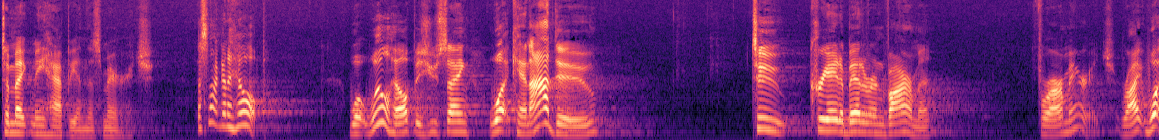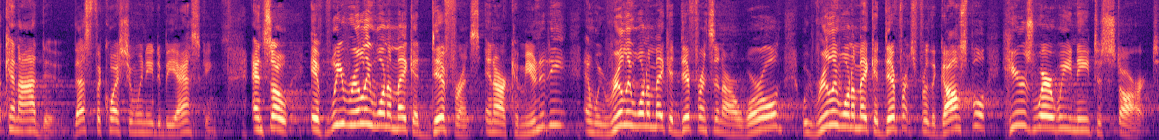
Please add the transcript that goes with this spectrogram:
to make me happy in this marriage? That's not going to help. What will help is you saying, what can I do to create a better environment for our marriage, right? What can I do? That's the question we need to be asking. And so, if we really want to make a difference in our community and we really want to make a difference in our world, we really want to make a difference for the gospel, here's where we need to start.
